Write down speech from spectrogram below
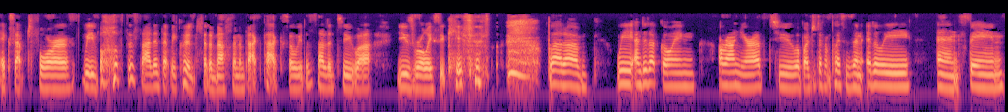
except for we both decided that we couldn't fit enough in a backpack, so we decided to uh, use rolly suitcases. but um, we ended up going around Europe to a bunch of different places in Italy and Spain.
